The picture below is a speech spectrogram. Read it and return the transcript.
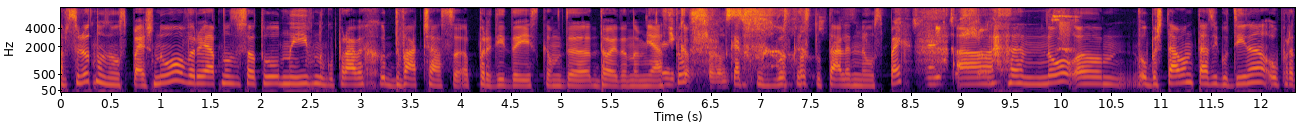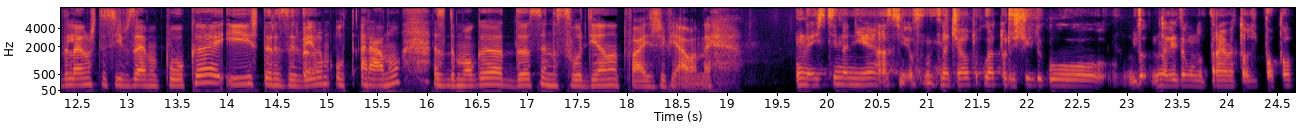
Абсолютно неуспешно, вероятно, защото наивно го правех два часа преди да искам да дойда на място. Така че се сблъсках с тотален неуспех. А, но а, обещавам тази година определено ще си взема полка и ще резервирам да. от рано, за да мога да се насладя на това изживяване. Наистина ние, аз в началото, когато реших да го, да, нали, да го направим този поп-ъп,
